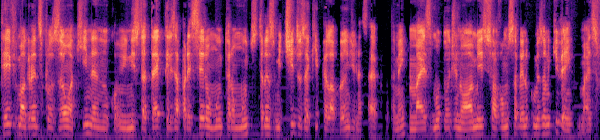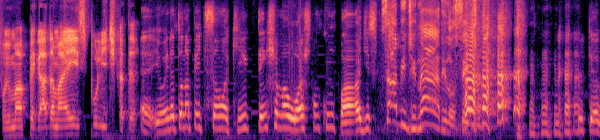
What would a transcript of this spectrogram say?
teve uma grande explosão aqui, né, no, no início da década, eles apareceram muito, eram muitos transmitidos aqui pela Band nessa época também, mas mudou de nome, só vamos saber no começo do ano que vem, mas foi uma pegada mais política até. É, eu ainda tô na petição aqui, tem que chamar o Washington com Pades. Sabe de nada, inocente! porque é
